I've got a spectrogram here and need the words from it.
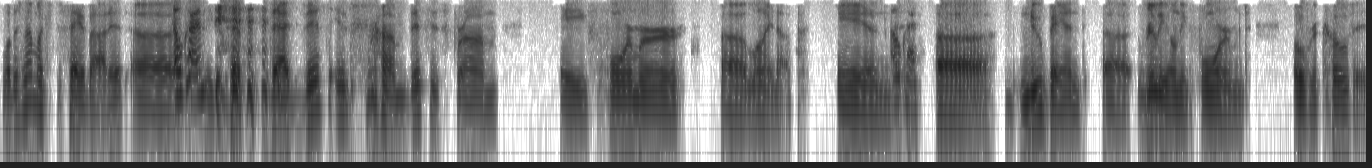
well, there's not much to say about it. Uh, okay. except that this is from this is from a former uh, lineup and okay. uh, new band uh, really only formed over COVID.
